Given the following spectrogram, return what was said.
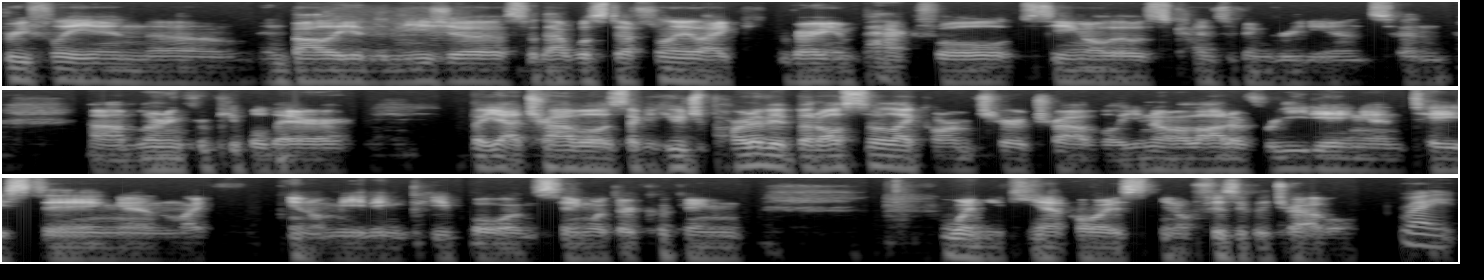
briefly in uh, in Bali, Indonesia, so that was definitely like very impactful. Seeing all those kinds of ingredients and um, learning from people there. But yeah, travel is like a huge part of it, but also like armchair travel. You know, a lot of reading and tasting and like you know meeting people and seeing what they're cooking when you can't always, you know, physically travel. Right.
